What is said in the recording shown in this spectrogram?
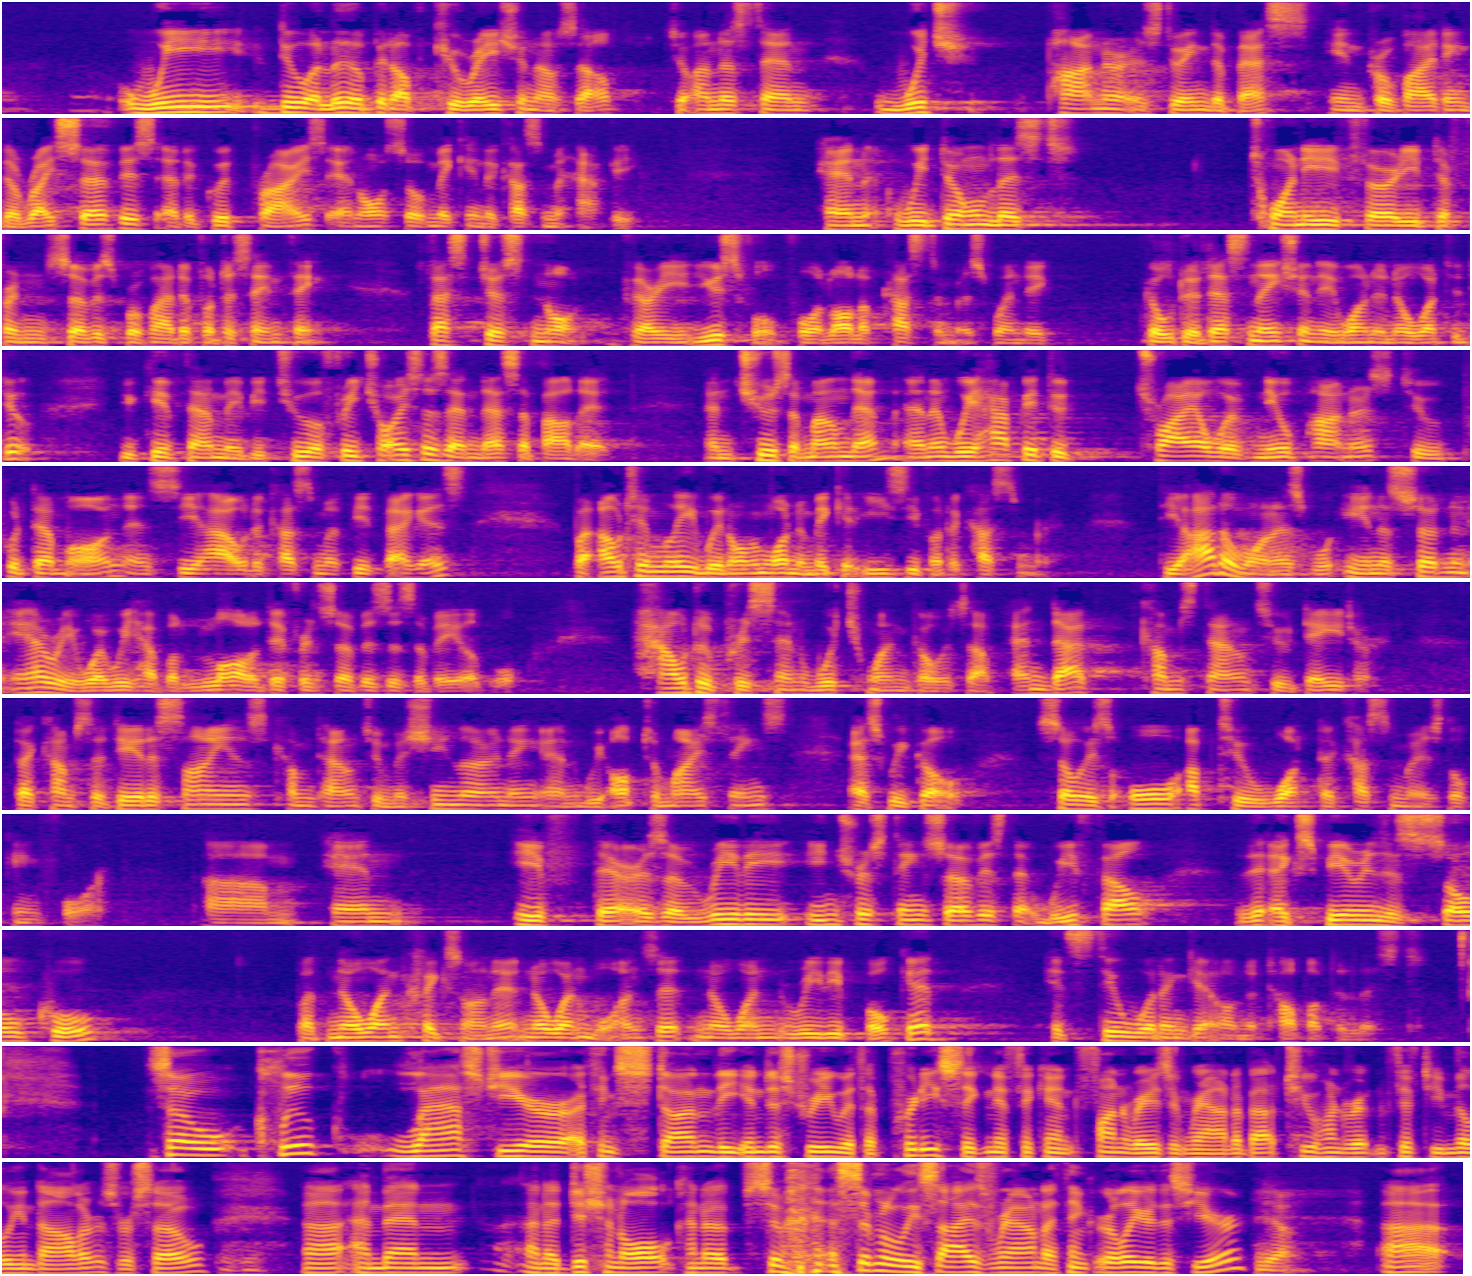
we do a little bit of curation ourselves to understand which partner is doing the best in providing the right service at a good price and also making the customer happy. And we don't list 20, 30 different service providers for the same thing. That's just not very useful for a lot of customers when they go to a destination, they want to know what to do. You give them maybe two or three choices and that's about it. And choose among them. And then we're happy to trial with new partners to put them on and see how the customer feedback is. But ultimately, we don't want to make it easy for the customer. The other one is in a certain area where we have a lot of different services available, how to present which one goes up. And that comes down to data. That comes to data science, come down to machine learning, and we optimize things as we go. So it's all up to what the customer is looking for. Um, and if there is a really interesting service that we felt the experience is so cool, but no one clicks on it, no one wants it, no one really book it, it still wouldn't get on the top of the list. So Klook last year, I think, stunned the industry with a pretty significant fundraising round, about $250 million or so. Mm-hmm. Uh, and then an additional kind of sim- similarly sized round, I think, earlier this year. Yeah. Uh,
